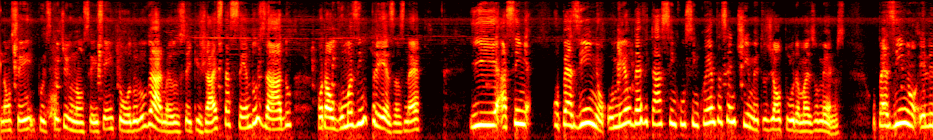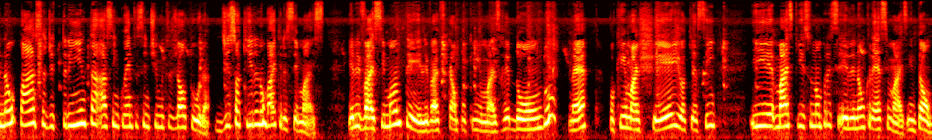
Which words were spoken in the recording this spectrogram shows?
Não sei, por isso que eu digo, não sei se é em todo lugar, mas eu sei que já está sendo usado por algumas empresas, né? E assim, o pezinho, o meu deve estar assim com 50 centímetros de altura, mais ou menos. O pezinho, ele não passa de 30 a 50 centímetros de altura. Disso aqui ele não vai crescer mais ele vai se manter, ele vai ficar um pouquinho mais redondo, né? Um pouquinho mais cheio aqui assim, e mais que isso não ele não cresce mais. Então,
